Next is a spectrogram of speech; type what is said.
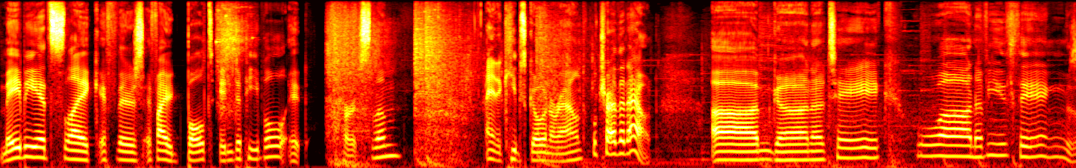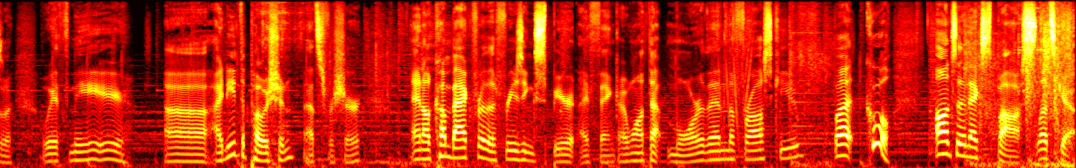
Maybe it's like if there's if I bolt into people, it hurts them, and it keeps going around. We'll try that out. I'm gonna take one of you things with me. Uh, I need the potion, that's for sure. And I'll come back for the freezing spirit, I think. I want that more than the frost cube. But cool. On to the next boss. Let's go.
